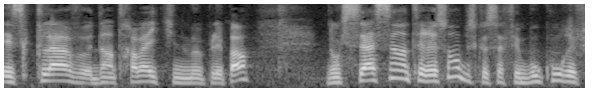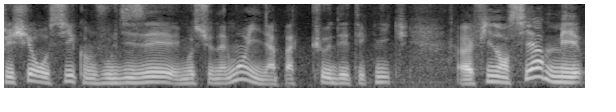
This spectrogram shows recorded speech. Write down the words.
esclave d'un travail qui ne me plaît pas. Donc c'est assez intéressant parce que ça fait beaucoup réfléchir aussi, comme je vous le disais, émotionnellement. Il n'y a pas que des techniques euh, financières, mais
